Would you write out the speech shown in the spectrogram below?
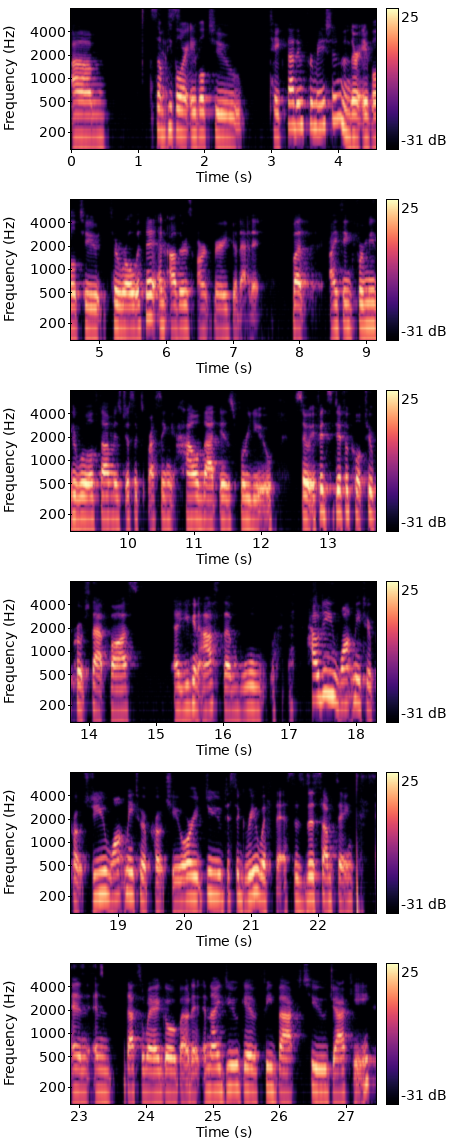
um, some yes. people are able to take that information and they're able to to roll with it and others aren't very good at it. But i think for me the rule of thumb is just expressing how that is for you. So if it's difficult to approach that boss uh, you can ask them well how do you want me to approach? Do you want me to approach you or do you disagree with this? Is this something? And and that's the way i go about it. And i do give feedback to jackie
